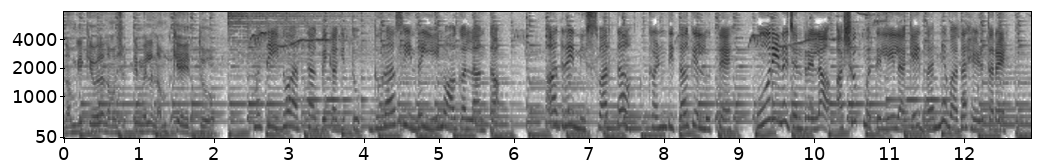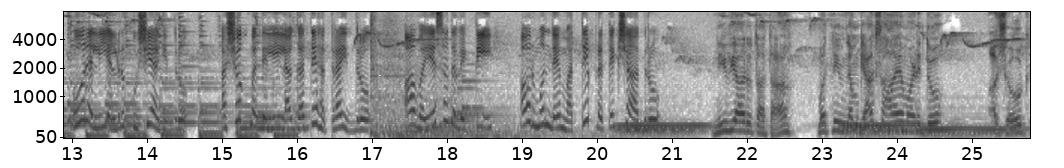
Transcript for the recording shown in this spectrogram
ನಮ್ಗೆ ಕೇವಲ ನಮ್ಮ ಶಕ್ತಿ ಮೇಲೆ ನಂಬಿಕೆ ಇತ್ತು. ಮತ್ತೆ ಇದು ಅರ್ಥ ಆಗ್ಬೇಕಾಗಿತ್ತು. ದುರಾಸೆಯಿಂದ ಏನು ಆಗಲ್ಲ ಅಂತ. ಆದ್ರೆ ನಿಸ್ವಾರ್ಥ, ಖಂಡಿತ ಗೆಲ್ಲುತ್ತೆ. ಊರಿನ ಜನರೆಲ್ಲ ಅಶೋಕ್ ಮತ್ತೆ ಲೀಲಾಗೆ ಧನ್ಯವಾದ ಹೇಳ್ತಾರೆ. ಊರಲ್ಲಿ ಎಲ್ಲರೂ ಖುಷಿಯಾಗಿದ್ರು. ಅಶೋಕ್ ಮತ್ತೆ ಲೀಲಾ ಗದ್ದೆ ಹತ್ರ ಇದ್ರು. ಆ ವಯಸ್ಸಾದ ವ್ಯಕ್ತಿ ಅವ್ರ ಮುಂದೆ ಮತ್ತೆ ಪ್ರತ್ಯಕ್ಷ ಆದ್ರು. ನೀವ್ಯಾರು ತಾತ? ಮತ್ ನೀವ್ ನಮ್ಗೆ ಯಾಕೆ ಸಹಾಯ ಮಾಡಿದ್ದು? ಅಶೋಕ್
